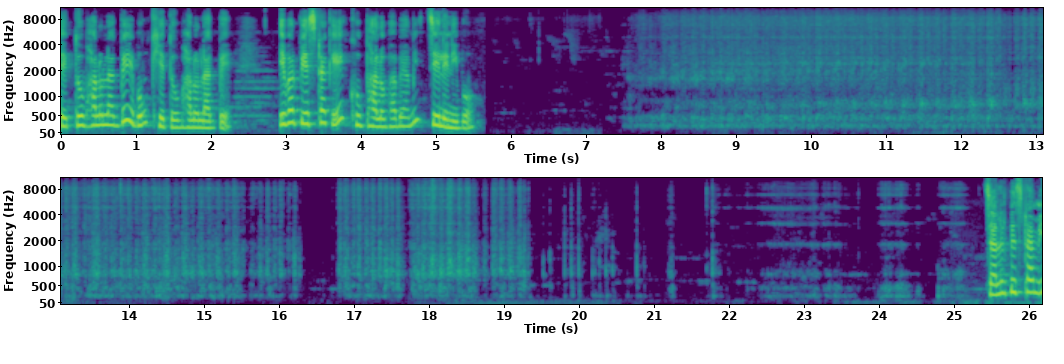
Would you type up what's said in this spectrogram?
দেখতেও ভালো লাগবে এবং খেতেও ভালো লাগবে। এবার পেস্টটাকে খুব ভালোভাবে আমি চেলে নিব। চালের পেস্টটা আমি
